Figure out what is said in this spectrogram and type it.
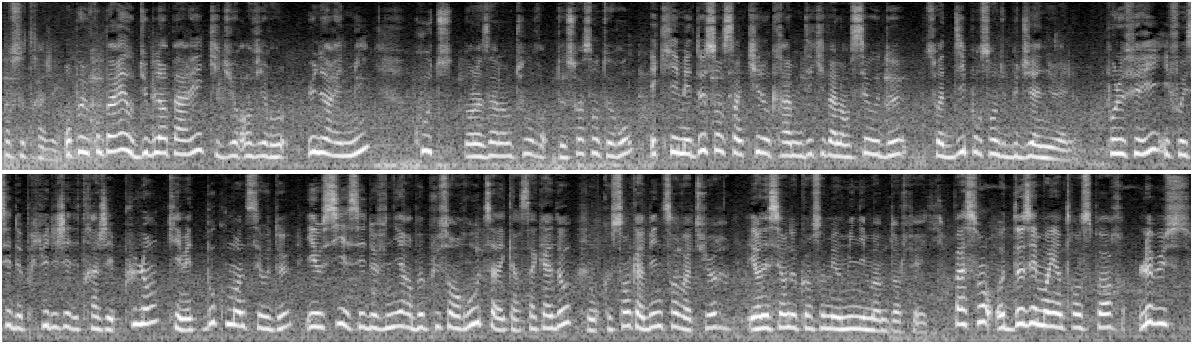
pour ce trajet. On peut le comparer au Dublin-Paris qui dure environ 1h30, coûte dans les alentours de 60 euros et qui émet 205 kg d'équivalent CO2, soit 10% du budget annuel. Pour le ferry, il faut essayer de privilégier des trajets plus lents qui émettent beaucoup moins de CO2 et aussi essayer de venir un peu plus en route avec un sac à dos, donc sans cabine, sans voiture, et en essayant de consommer au minimum dans le ferry. Passons au deuxième moyen de transport, le bus.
